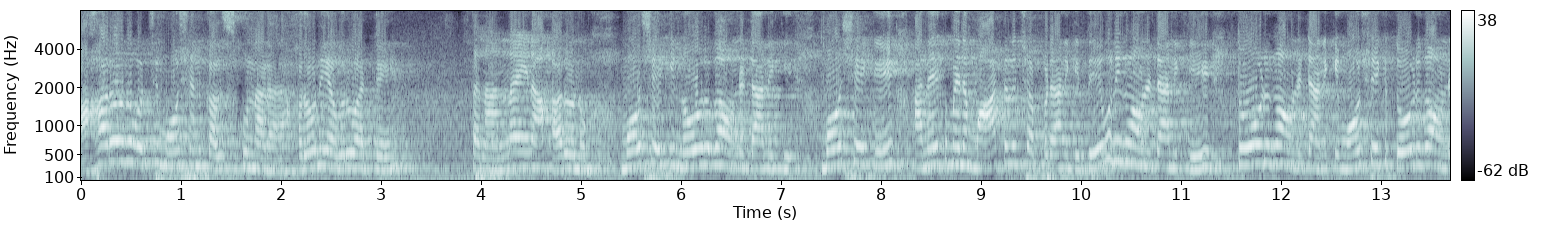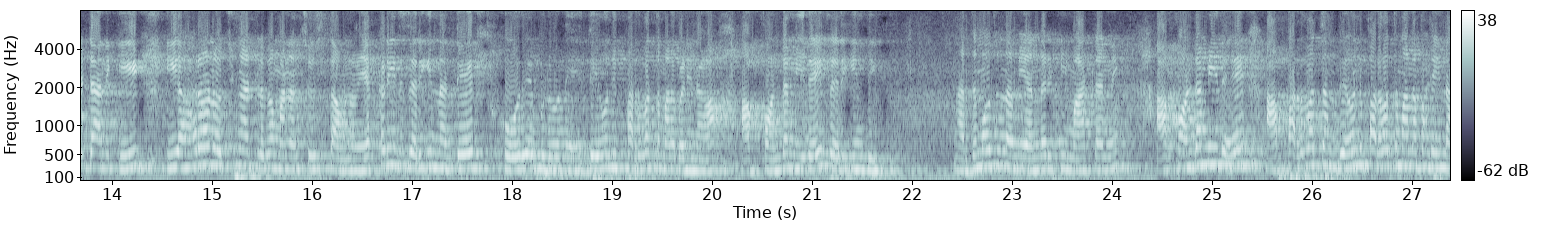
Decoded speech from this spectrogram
అహరోను వచ్చి మోషను కలుసుకున్నాడు. అహరోను ఎవరు అంటే తన అన్న అయిన అహరోను. మోషేకి నోరుగా ఉండటానికి మోషేకి అనేకమైన మాటలు చెప్పడానికి దేవునిగా ఉండటానికి తోడుగా ఉండటానికి మోషేకి తోడుగా ఉండటానికి ఈ అహరోను వచ్చినట్లుగా మనం చూస్తా ఉన్నాం. ఎక్కడ ఇది జరిగిందంటే హోరేబులోనే దేవుని పర్వతం అనబడిన ఆ కొండ మీదే జరిగింది. అర్థమవుతుందా మీ అందరికీ ఈ మాటలన్నీ? ఆ కొండ మీదే ఆ పర్వతం దేవుని పర్వతం అనబడిన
